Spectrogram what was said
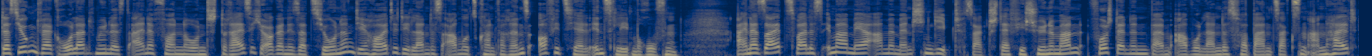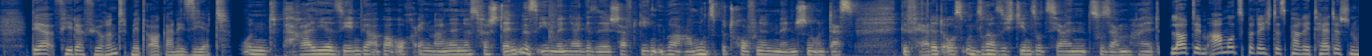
Das Jugendwerk Rolandmühle ist eine von rund 30 Organisationen, die heute die Landesarmutskonferenz offiziell ins Leben rufen. Einerseits, weil es immer mehr arme Menschen gibt, sagt Steffi Schünemann, Vorständin beim AWO-Landesverband Sachsen-Anhalt, der federführend mitorganisiert. Und parallel sehen wir aber auch ein mangelndes Verständnis eben in der Gesellschaft gegenüber armutsbetroffenen Menschen und das gefährdet aus unserer Sicht den sozialen Zusammenhalt. Laut dem Armutsbericht des Paritätischen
